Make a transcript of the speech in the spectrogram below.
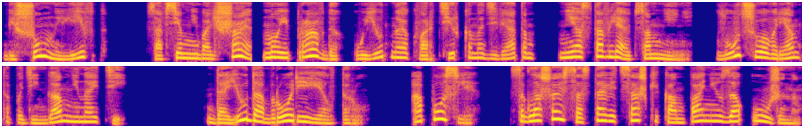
бесшумный лифт, совсем небольшая, но и правда уютная квартирка на девятом не оставляют сомнений. Лучшего варианта по деньгам не найти. Даю добро риэлтору. А после соглашаюсь составить Сашке компанию за ужином.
